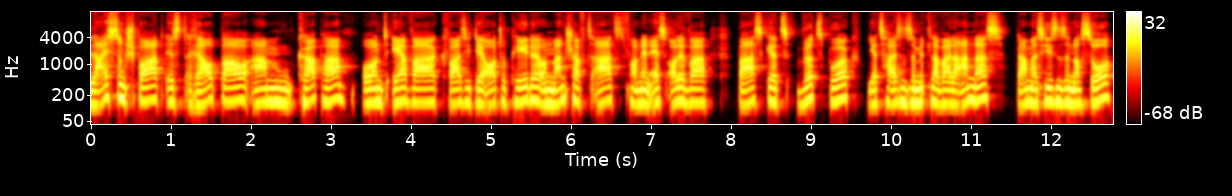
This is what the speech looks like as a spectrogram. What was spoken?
Leistungssport ist Raubbau am Körper und er war quasi der Orthopäde und Mannschaftsarzt von den S. Oliver Baskets Würzburg. Jetzt heißen sie mittlerweile anders. Damals hießen sie noch so.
